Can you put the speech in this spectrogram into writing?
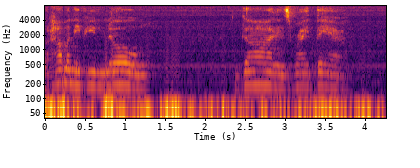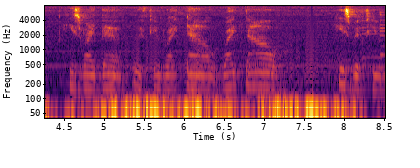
But how many of you know God is right there? He's right there with you right now. Right now, He's with you.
